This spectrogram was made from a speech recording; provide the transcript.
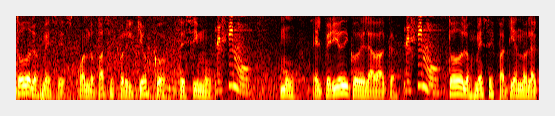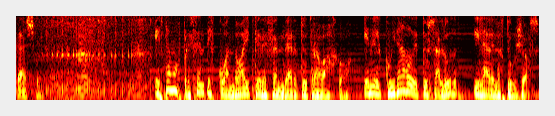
Todos los meses, cuando pases por el kiosco, decimos... Decimu. Mu, el periódico de la vaca. Decimu. Todos los meses pateando la calle. Estamos presentes cuando hay que defender tu trabajo, en el cuidado de tu salud y la de los tuyos,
